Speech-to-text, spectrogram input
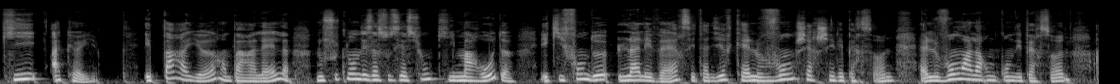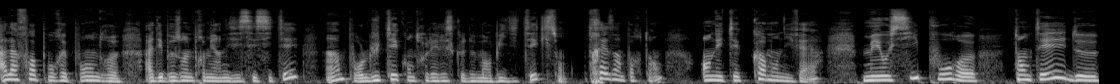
qui accueille. Et par ailleurs, en parallèle, nous soutenons des associations qui maraudent et qui font de l'aller vers, c'est-à-dire qu'elles vont chercher les personnes, elles vont à la rencontre des personnes, à la fois pour répondre à des besoins de première nécessité, hein, pour lutter contre les risques de morbidité qui sont très importants en été comme en hiver, mais aussi pour euh, tenter de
